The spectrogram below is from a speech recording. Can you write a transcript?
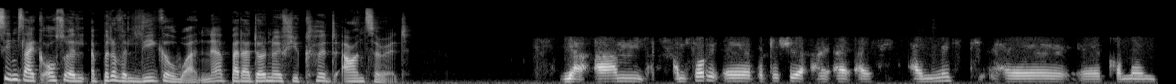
seems like also a, a, bit of a legal one, uh, but I don't know if you could answer it. Yeah, um, I'm sorry, uh, Patricia. I, I, I, I missed her comment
